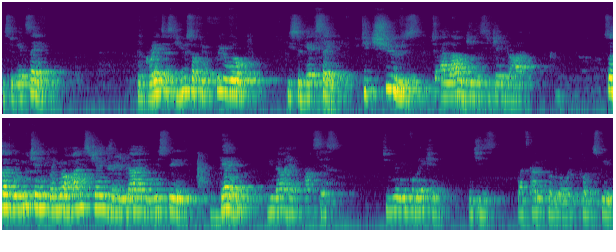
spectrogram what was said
is to get saved. The greatest use of your free will is to get saved, to choose to allow Jesus to change your heart. So that when you change, when your heart is changed and you now have a new spirit, then you now have access to new information, which is what's coming from your from the spirit.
